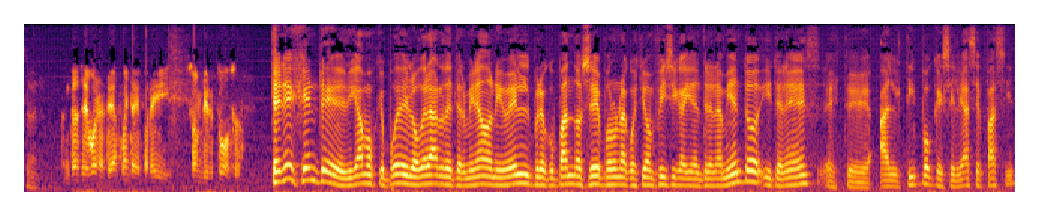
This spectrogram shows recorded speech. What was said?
Claro. Entonces, bueno, te das cuenta que por ahí son virtuosos. Tenés gente, digamos, que puede lograr determinado nivel preocupándose por una cuestión física y de entrenamiento y tenés este, al tipo que se le hace fácil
